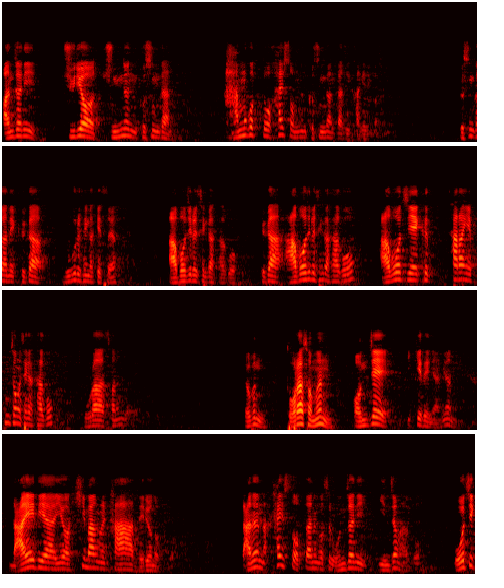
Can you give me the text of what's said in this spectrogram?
완전히 줄여 죽는 그 순간 아무것도 할 수 없는 그 순간까지 가게 된 것입니다. 그 순간에 그가 누구를 생각했어요? 아버지를 생각하고 그가 아버지를 생각하고 아버지의 그 사랑의 품성을 생각하고 돌아서는 거예요. 여러분 돌아섬은 언제 있게 되냐면 나에 대하여 희망을 다 내려놓고 나는 할 수 없다는 것을 온전히 인정하고 오직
